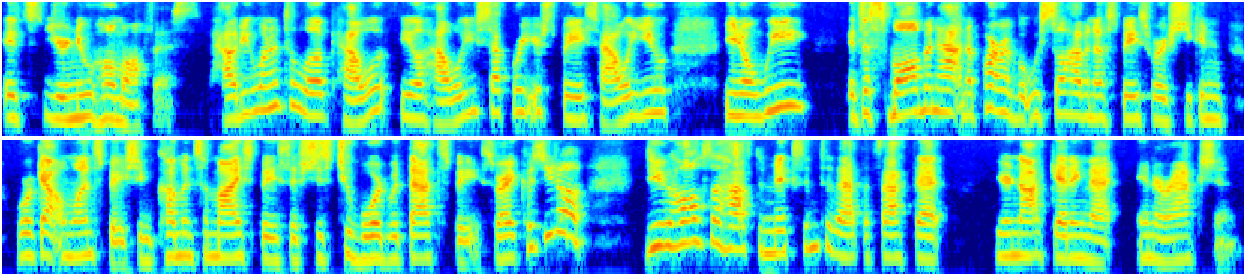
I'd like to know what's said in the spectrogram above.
it's your new home office. How do you want it to look? How will it feel? How will you separate your space? How will you, you know, we, it's a small Manhattan apartment, but we still have enough space where she can work out in one space. She can come into my space if she's too bored with that space, right? Because you don't, you also have to mix into that the fact that you're not getting that interaction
